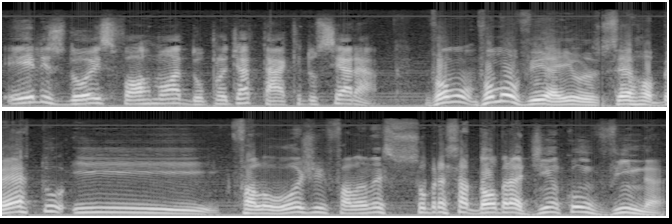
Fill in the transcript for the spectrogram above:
eles dois formam a dupla de ataque do Ceará. Vamos, vamos ouvir aí o Zé Roberto e falou hoje falando sobre essa dobradinha com o Vina.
